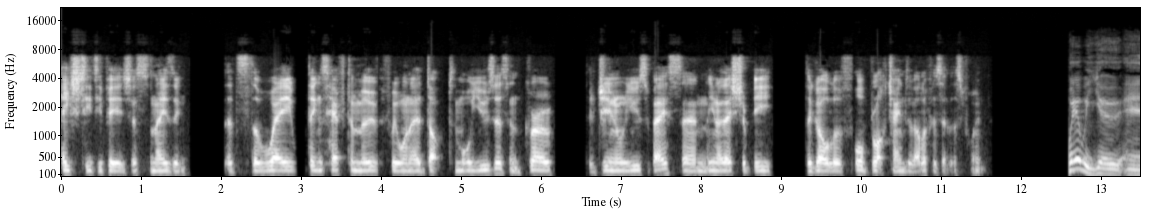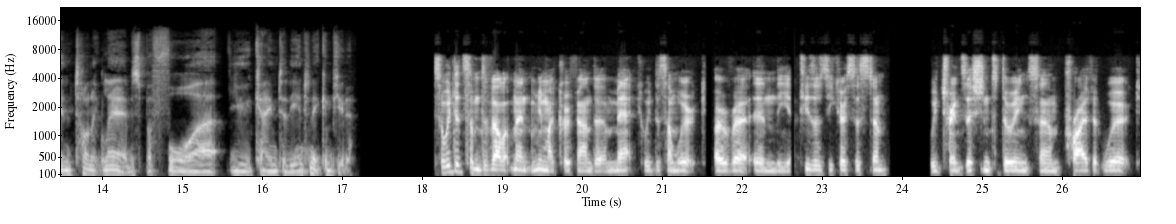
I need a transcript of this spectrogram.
HTTP is just amazing. It's the way things have to move if we want to adopt more users and grow the general user base. And, you know, that should be the goal of all blockchain developers at this point. Where were you and Toniq Labs before you came to the internet computer? So we did some development. Me and my co-founder Mac, we did some work over in the Tezos ecosystem. We transitioned to doing some private work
